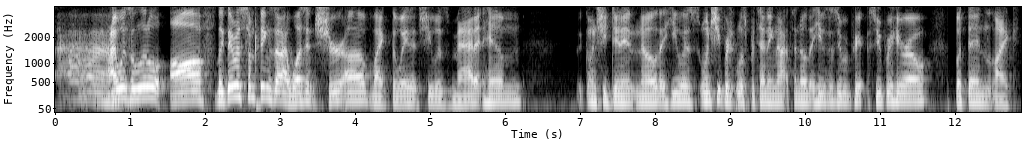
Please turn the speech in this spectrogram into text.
Ah. I was a little off. Like there was some things that I wasn't sure of, like the way that she was mad at him when she didn't know that he was when she pre- was pretending not to know that he was a super superhero. But then, like,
